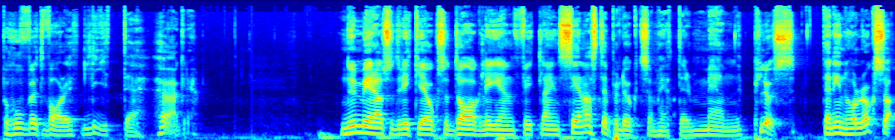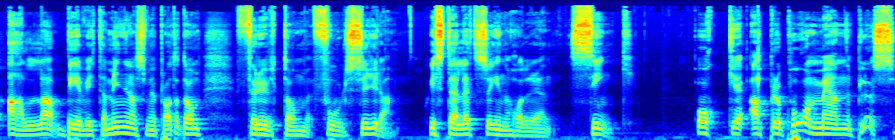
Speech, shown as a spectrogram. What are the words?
behovet varit lite högre. Numera så dricker jag också dagligen Fitlines senaste produkt som heter Men Plus. Den innehåller också alla B-vitaminerna som vi har pratat om förutom folsyra. Istället så innehåller den zink. Och apropå Men Plus,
